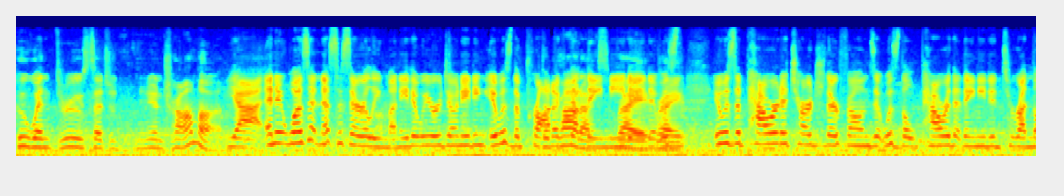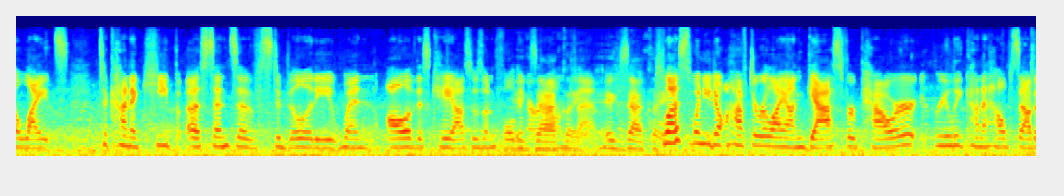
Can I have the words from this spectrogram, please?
who went through such a you know, trauma. Yeah, and it wasn't necessarily money that we were donating. It was the product that they needed. right, it right. was it was the power to charge their phones. It was the power that they needed to run the lights to kind of keep a sense of stability when all of this chaos was unfolding Exactly. around them. Exactly. Plus, when you don't have to rely on gas for power, it really kind of helps out.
